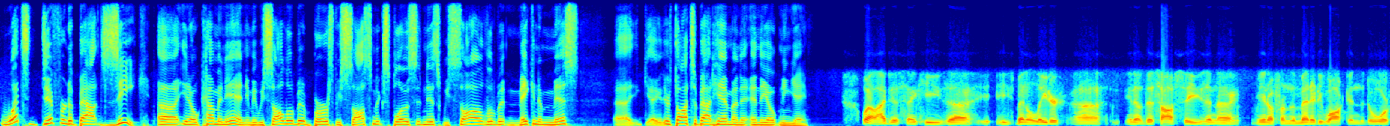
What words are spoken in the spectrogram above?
What's different about Zeke? Uh, you know, coming in. I mean, we saw a little bit of burst, we saw some explosiveness, we saw a little bit making a miss. Uh, your thoughts about him and, the opening game? Well, I just think he's uh, he's been a leader. Uh, you know, this off season. Uh, you know, from the minute he walked in the door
